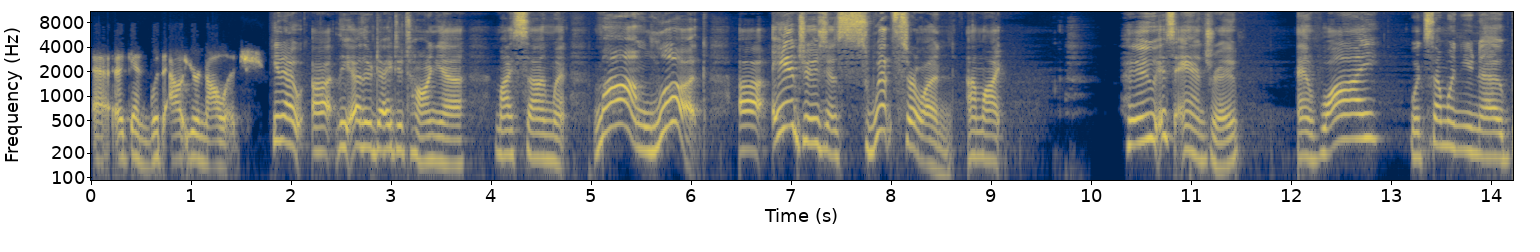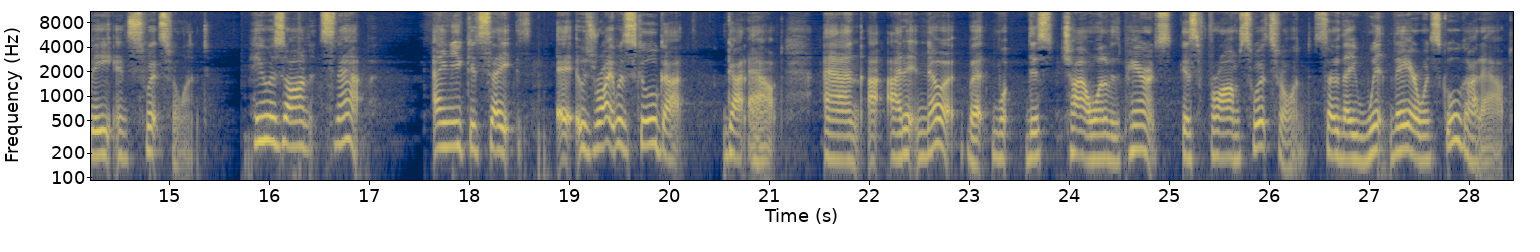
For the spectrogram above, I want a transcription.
Uh, again, without your knowledge. You know, uh, the other day Titania, my son went, Mom, look, uh, Andrew's in Switzerland. I'm like, who is Andrew and why would someone you know be in Switzerland? He was on Snap. And you could say it was right when school got, got out. And I, I didn't know it, but this child, one of his parents is from Switzerland. So they went there when school got out.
